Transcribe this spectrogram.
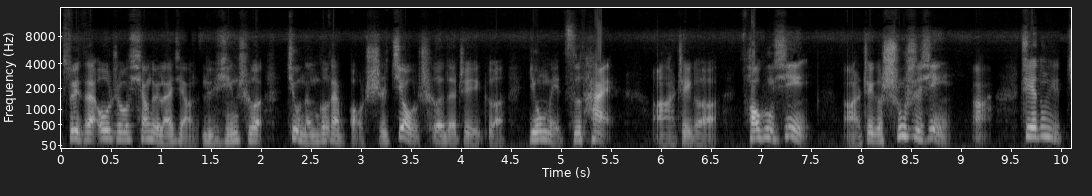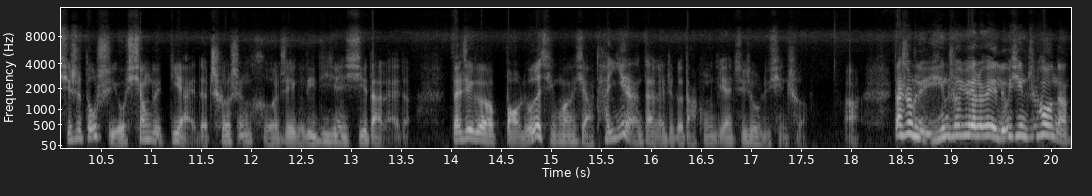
所以在欧洲相对来讲，旅行车就能够在保持轿车的这个优美姿态啊，这个操控性啊，这个舒适性啊，这些东西其实都是由相对低矮的车身和这个离地间隙带来的。在这个保留的情况下，它依然带来这个大空间，这就是旅行车啊。但是旅行车越来越流行之后呢，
